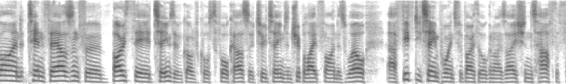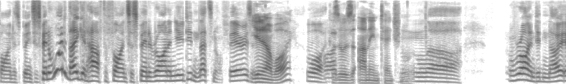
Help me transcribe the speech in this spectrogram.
fined 10,000 for both their teams. They've got, of course, the forecast, so two teams, and Triple Eight fined as well. Uh, 50 team points for both organisations. Half the fine has been suspended. Why did they get half the fine suspended, Ryan, and you didn't? That's not fair, is it? You know why? Why? Because it was unintentional. Ah. Well, Ryan didn't know.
